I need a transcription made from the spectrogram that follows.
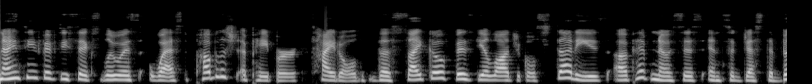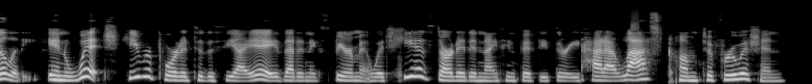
1956, Louis West published a paper titled The Psychophysiological Studies of Hypnosis and Suggestibility, in which he reported to the CIA that an experiment which he had started in 1953 had at last come to fruition.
